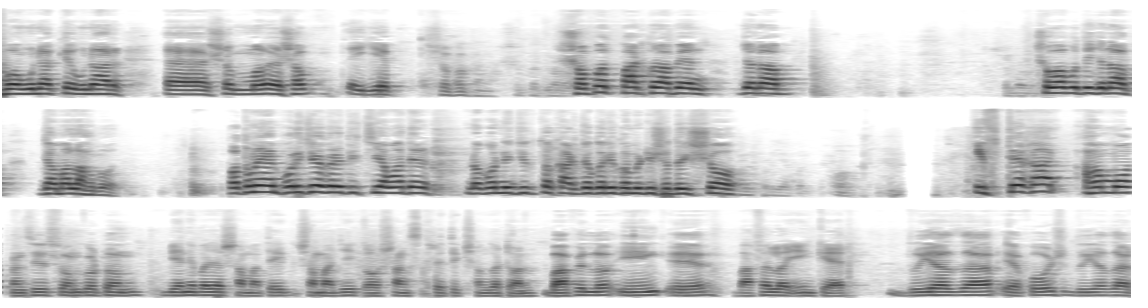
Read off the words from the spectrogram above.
এবং উনাকে উনার শপথ পাঠ করাবেন জনাব সভাপতি জনাব জামাল আহমদ। প্রথমে আমি পরিচয় করে দিচ্ছি আমাদের নবনিযুক্ত কার্যকরী কমিটির সদস্য ইফতেখার আহমদ। সংগঠন বিয়ানীবাজার সামাজিক সামাজিক ও সাংস্কৃতিক সংগঠন বাফেলো ইঙ্ক এর বাফেলো ইঙ্কের দুই হাজার একুশ দুই হাজার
